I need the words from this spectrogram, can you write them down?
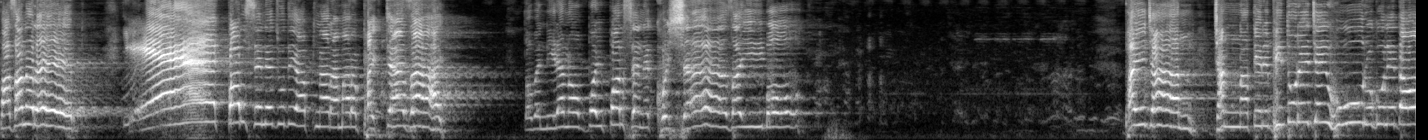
বাজানো রে, এক পার্সেন্টে যদি আপনার আমার ফাইটটা যায়, তবে নিরানব্বই পার্সেন্ট খসা যাইব। ভাইজান জান্নাতের ভিতরে যে হুর গুলে দেওয়া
